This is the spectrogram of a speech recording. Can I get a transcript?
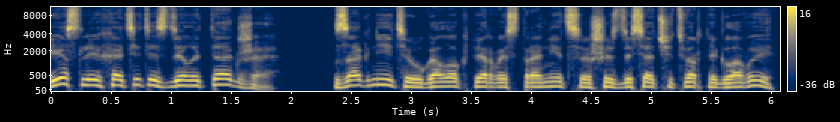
Если хотите сделать так же, загните уголок первой страницы 64-й главы,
